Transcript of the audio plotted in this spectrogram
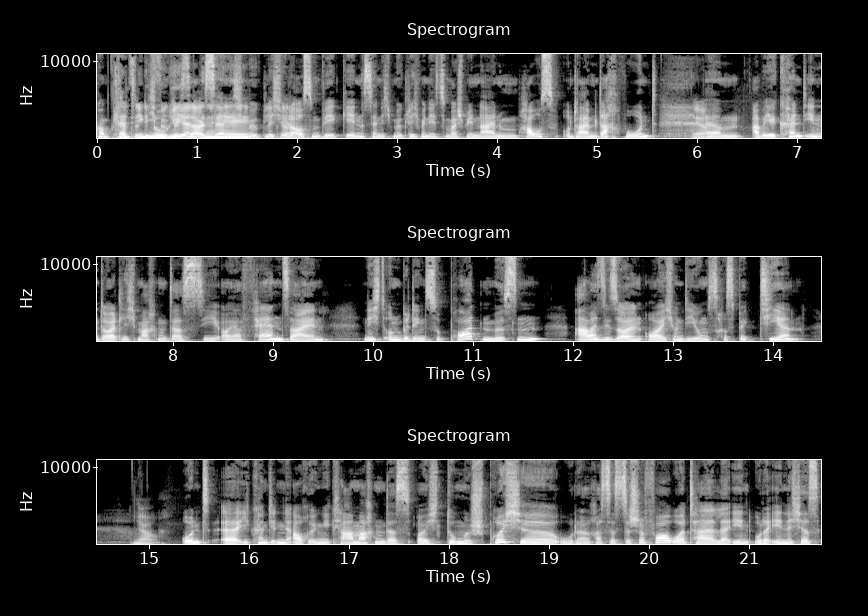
komplett ignorieren sagen, ist ja hey, nicht möglich oder ja. aus dem Weg gehen ist ja nicht möglich, wenn ihr zum Beispiel in einem Haus unter einem Dach wohnt. Ja. Ähm, aber ihr könnt ihnen deutlich machen, dass sie euer Fan sein nicht unbedingt supporten müssen, aber sie sollen euch und die Jungs respektieren. Ja. Und äh, ihr könnt ihnen auch irgendwie klar machen, dass euch dumme Sprüche oder rassistische Vorurteile oder ähnliches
